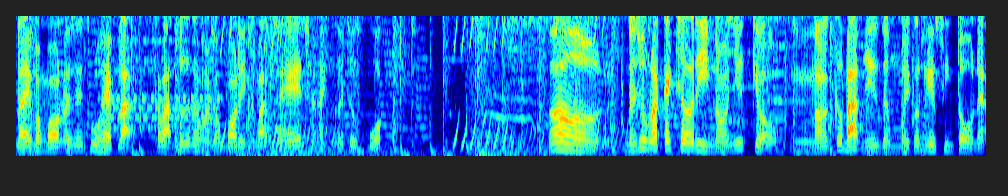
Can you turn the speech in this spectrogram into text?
đấy vòng bo nó sẽ thu hẹp lại. Các bạn bước ra ngoài vòng bo thì các bạn sẽ trở thành người thua cuộc. Ờ, nói chung là cách chơi thì nó như kiểu nó cơ bản như giống mấy con game sinh tồn đấy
